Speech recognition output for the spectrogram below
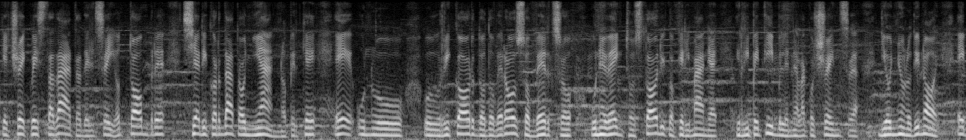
che cioè questa data del 6 ottobre sia ricordata ogni anno perché è un, un ricordo doveroso verso un evento storico che rimane irripetibile nella coscienza di ognuno di noi e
